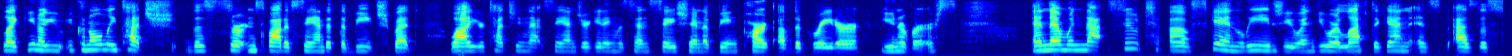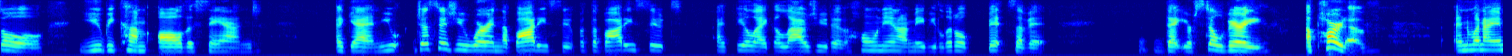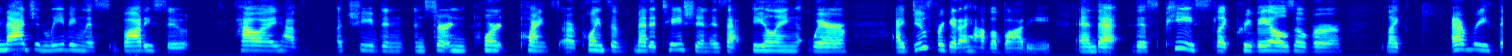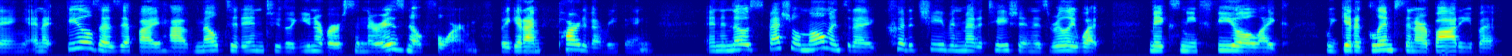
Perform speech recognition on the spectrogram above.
like you know you, you can only touch the certain spot of sand at the beach but while you're touching that sand you're getting the sensation of being part of the greater universe. And then when that suit of skin leaves you and you are left again as as the soul, you become all the sand again. You just as you were in the bodysuit, but the bodysuit I feel like allows you to hone in on maybe little bits of it that you're still very a part of. And when I imagine leaving this bodysuit, how I have achieved in, in certain point, points or points of meditation is that feeling where I do forget I have a body and that this peace like prevails over like everything and it feels as if I have melted into the universe and there is no form but yet I'm part of everything and in those special moments that I could achieve in meditation is really what makes me feel like we get a glimpse in our body but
